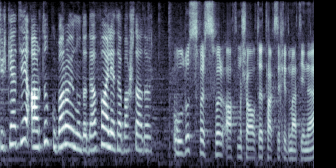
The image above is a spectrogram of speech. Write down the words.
şirkəti artıq Quba rayonunda da fəaliyyətə başladı. Ulduz 0066 taksi xidməti ilə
